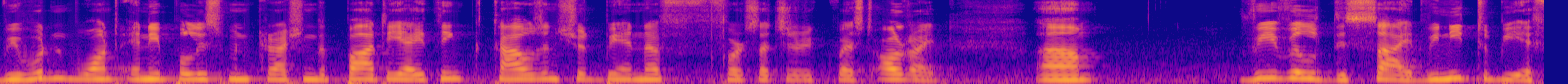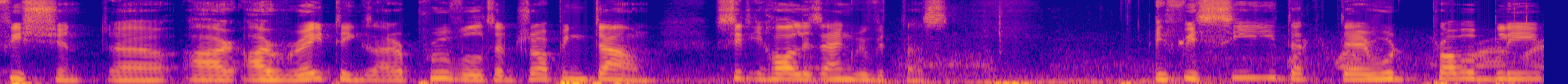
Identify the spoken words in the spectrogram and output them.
We wouldn't want any policemen crashing the party. I think 1000 should be enough for such a request. All right. Um, we will decide. We need to be efficient. Uh, our, our ratings, our approvals are dropping down. City Hall is angry with us. If we see that there would probably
